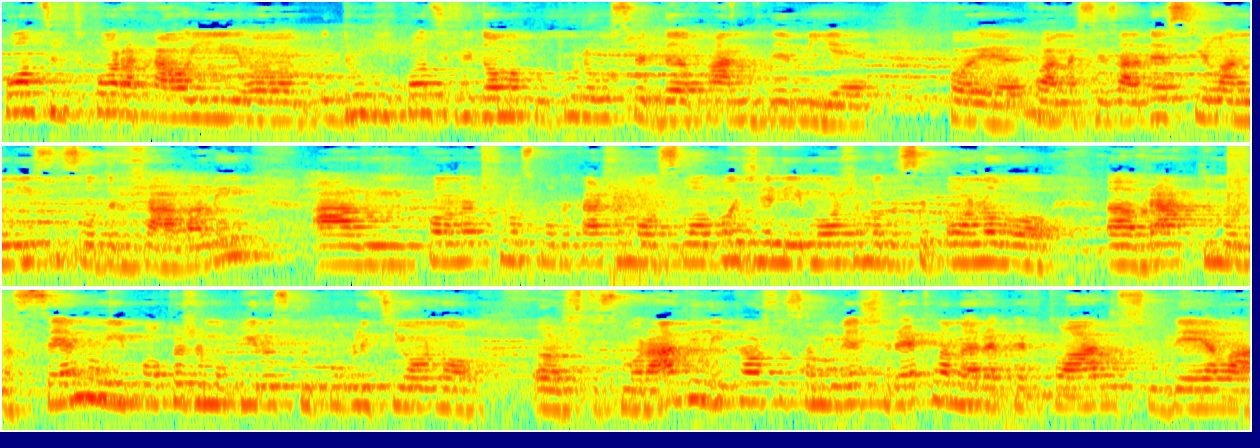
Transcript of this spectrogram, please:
koncert hora kao i drugi koncerti Doma kulture usred pandemije koje, koja nas je zadesila nisu se održavali, ali konačno smo, da kažemo, oslobođeni i možemo da se ponovo vratimo na scenu i pokažemo pirotskoj publici ono što smo radili. Kao što sam i već rekla, na repertoaru su dela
